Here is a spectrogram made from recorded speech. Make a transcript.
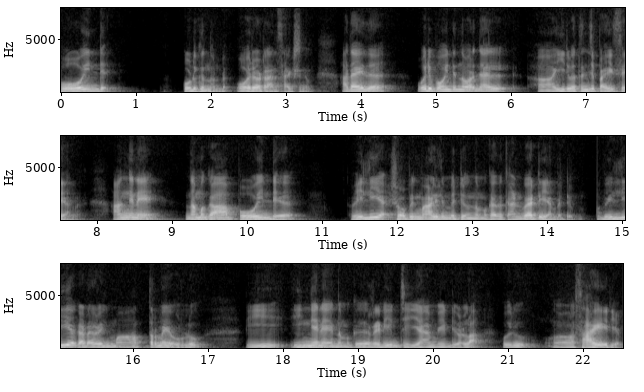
പോയിന്റ് കൊടുക്കുന്നുണ്ട് ഓരോ ട്രാൻസാക്ഷനും. അതായത് ഒരു പോയിന്റ് എന്ന് പറഞ്ഞാൽ ഇരുപത്തഞ്ച് പൈസയാണ്. അങ്ങനെ നമുക്ക് ആ പോയിന്റ് വലിയ ഷോപ്പിംഗ് മാളിലും പറ്റും നമുക്കത് കൺവേർട്ട് ചെയ്യാൻ പറ്റും. വലിയ കടകളിൽ മാത്രമേ ഉള്ളൂ ഈ ഇങ്ങനെ നമുക്ക് റെഡീം ചെയ്യാൻ വേണ്ടിയുള്ള ഒരു സാഹചര്യം.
